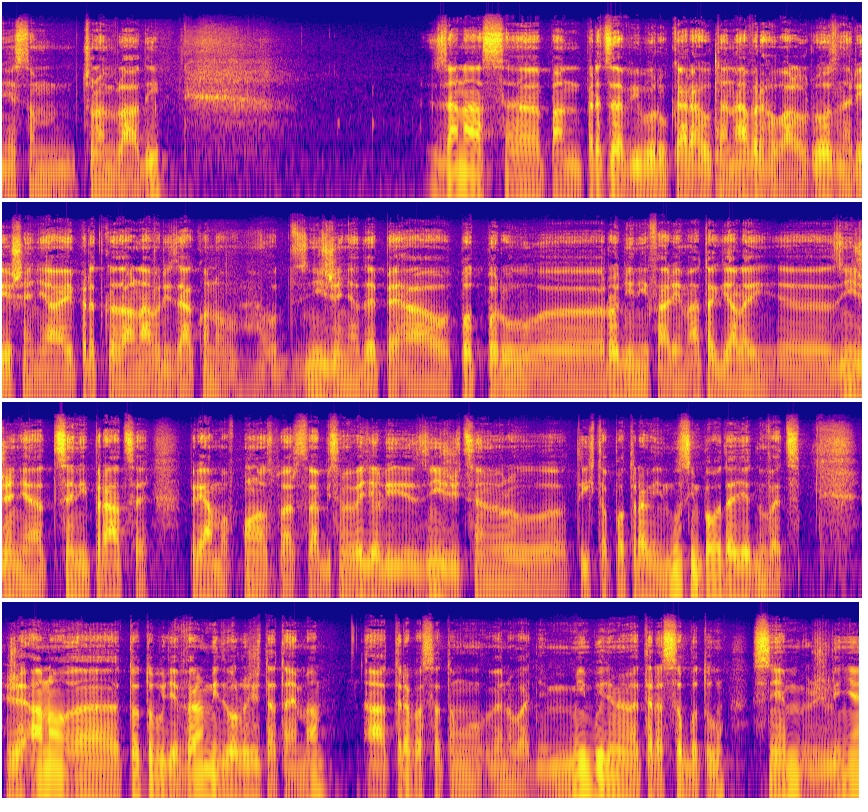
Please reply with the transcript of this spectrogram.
nie som členom vlády. Za nás e, pán predseda výboru Karahuta navrhoval rôzne riešenia, aj predkladal návrhy zákonov od zníženia DPH, od podporu e, rodiny, fariem a tak ďalej, e, zníženia ceny práce priamo v polnohospodárstve, aby sme vedeli znížiť cenu týchto potravín. Musím povedať jednu vec, že áno, toto bude veľmi dôležitá téma, a treba sa tomu venovať. My budeme mať teraz sobotu snem v Žiline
